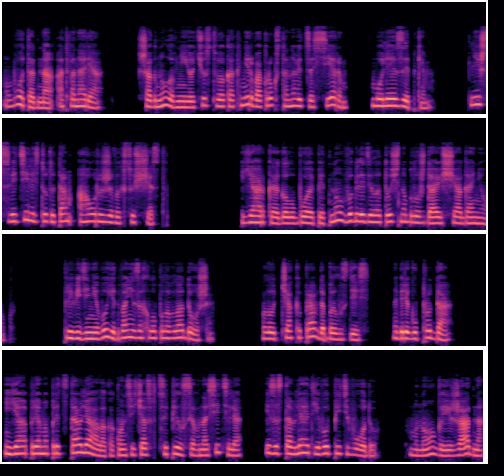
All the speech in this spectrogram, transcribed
Вот одна, от фонаря. Шагнула в нее, чувствуя, как мир вокруг становится серым, более зыбким. Лишь светились тут и там ауры живых существ. Яркое голубое пятно выглядело точно блуждающий огонек. При виде него едва не захлопала в ладоши. Лучак и правда был здесь, на берегу пруда, я прямо представляла, как он сейчас вцепился в носителя и заставляет его пить воду. Много и жадно,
